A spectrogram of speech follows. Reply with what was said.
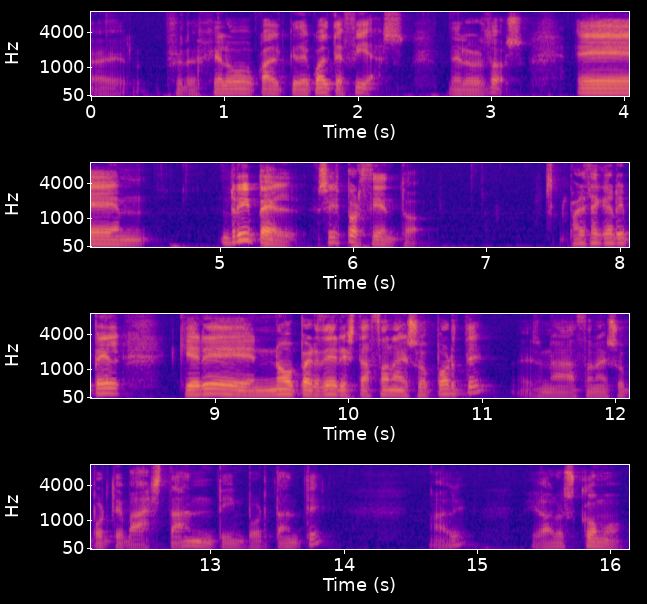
eh, ¿de cuál te fías? De los dos. Eh, Ripple, 6%. Parece que Ripple quiere no perder esta zona de soporte. Es una zona de soporte bastante importante. ¿Vale? Fijaros cómo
